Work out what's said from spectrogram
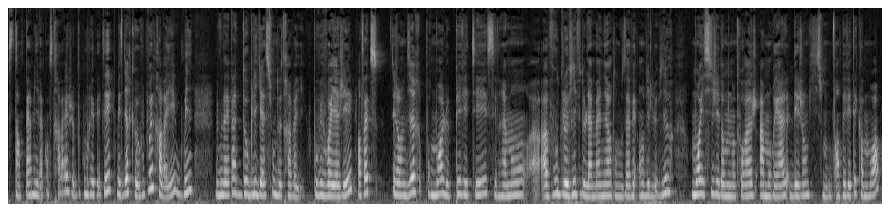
c'est un permis vacances-travail, je vais beaucoup me répéter, mais c'est-à-dire que vous pouvez travailler, oui, mais vous n'avez pas d'obligation de travailler. Vous pouvez voyager. En fait, j'ai envie de dire, pour moi, le PVT, c'est vraiment à vous de le vivre de la manière dont vous avez envie de le vivre. Moi, ici, j'ai dans mon entourage à Montréal des gens qui sont en PVT comme moi,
